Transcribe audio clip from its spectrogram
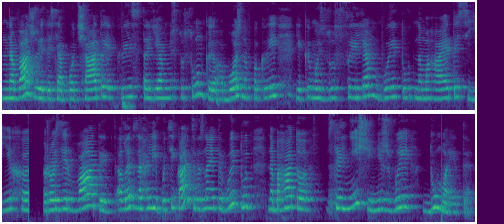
наважуєтеся почати якісь таємні стосунки, або ж навпаки, якимось зусиллям ви тут намагаєтесь їх розірвати. Але взагалі по цій карті, ви знаєте, ви тут набагато сильніші, ніж ви думаєте.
